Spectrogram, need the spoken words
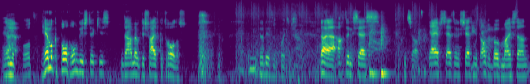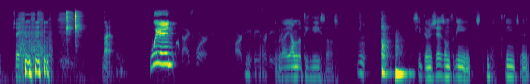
Helemaal Ja. kapot. Helemaal kapot, stukjes. Daarom heb ik dus vijf controllers. door dit soort potjes. Nou ja, 28-6. Goed zat. Jij hebt 26-6, moet altijd boven mij staan. Twee. nou ja. Win! Wel jammer dat hij geliefd was. Hm. Ik zie hem 6 om 3, 23.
